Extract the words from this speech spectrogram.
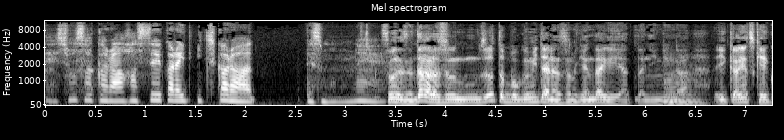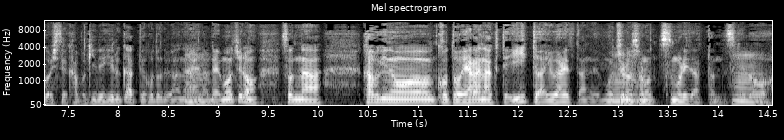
で所作から発声から一からですもんね。そうですね。だからその、ずっと僕みたいなその現代劇やった人間がうん、1ヶ月稽古して歌舞伎できるかってことではないので、もちろん、そんな歌舞伎のことをやらなくていいとは言われてたんで、もちろんそのつもりだったんですけど、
